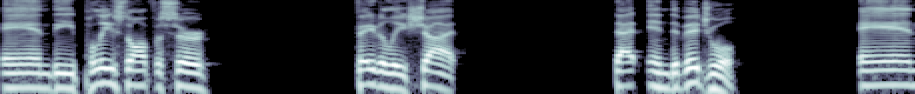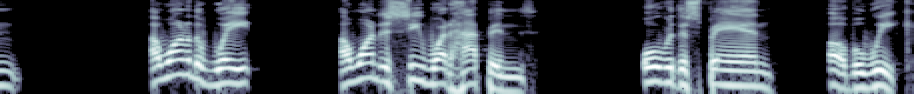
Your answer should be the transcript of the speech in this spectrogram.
And the police officer fatally shot that individual. And I wanted to wait. I wanted to see what happened over the span of a week.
